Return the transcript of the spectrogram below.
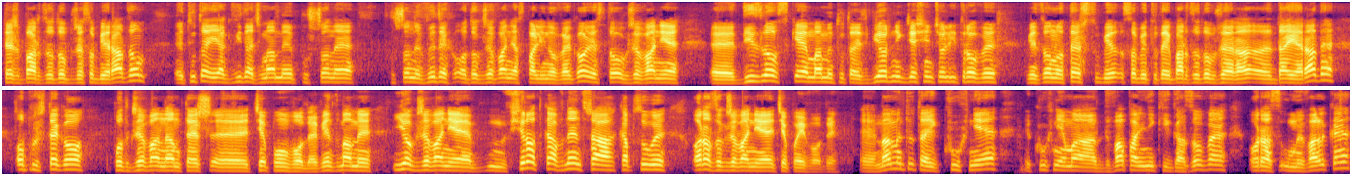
też bardzo dobrze sobie radzą. E, Tutaj, jak widać, mamy puszczone, puszczony wydech od ogrzewania spalinowego. Jest to ogrzewanie e, dieslowskie. Mamy tutaj zbiornik 10-litrowy, więc ono też sobie, sobie tutaj bardzo dobrze ra, daje radę. Oprócz tego podgrzewa nam też e, ciepłą wodę, więc mamy i ogrzewanie m, w środka, wnętrza kapsuły oraz ogrzewanie ciepłej wody. E, Mamy tutaj kuchnię. Kuchnia ma dwa palniki gazowe oraz umywalkę,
